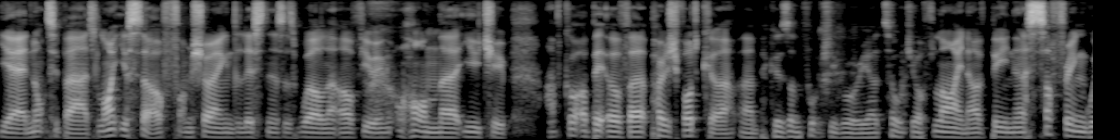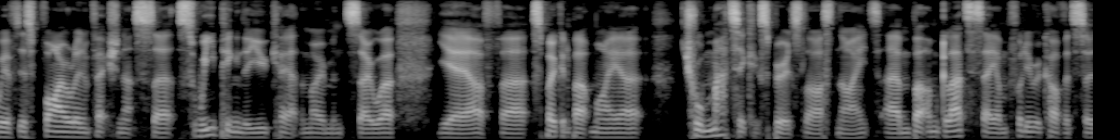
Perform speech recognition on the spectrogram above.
Yeah, not too bad. Like yourself, I'm showing the listeners as well that are viewing on uh, YouTube. I've got a bit of uh, Polish vodka uh, because, unfortunately, Ruairi, I told you offline, I've been uh, suffering with this viral infection that's uh, sweeping the UK at the moment. So, uh, yeah, I've uh, spoken about my uh, traumatic experience last night, um, but I'm glad to say I'm fully recovered. So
